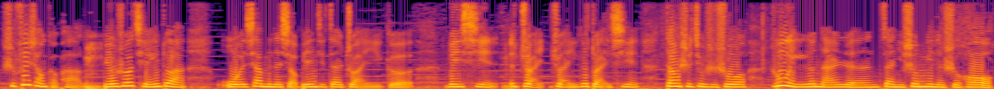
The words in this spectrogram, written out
是非常可怕的。嗯比如说前一段，我下面的小编辑在转一个微信，转转一个短信，当时就是说，如果一个男人在你生病的时候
